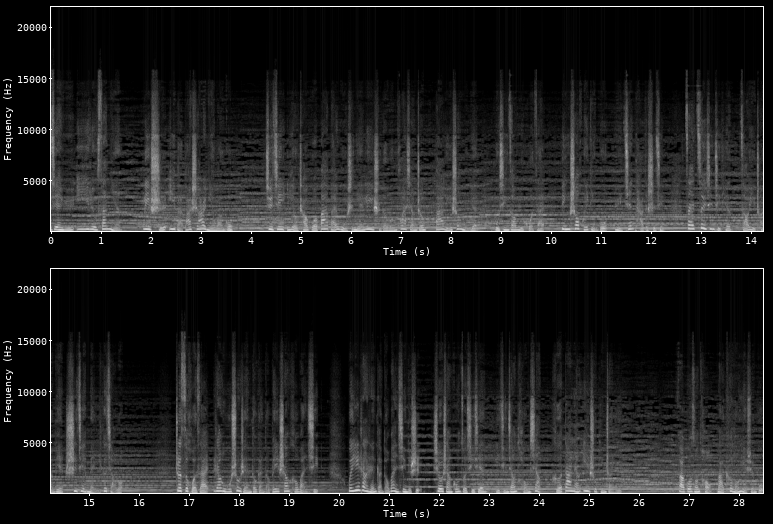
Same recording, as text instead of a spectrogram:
建于一一六三年，历时一百八十二年完工。距今已有超过八百五十年历史的文化象征巴黎圣母院不幸遭遇火灾，并烧毁顶部与尖塔的事情，在最近几天早已传遍世界每一个角落。这次火灾让无数人都感到悲伤和惋惜。唯一让人感到万幸的是，修缮工作期间已经将铜像和大量艺术品转移。法国总统马克龙也宣布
